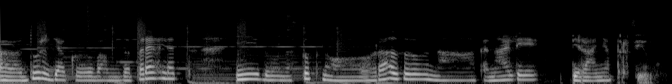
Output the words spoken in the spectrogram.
Е, Дуже дякую вам за перегляд і до наступного разу на каналі Пірання Парфюм.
